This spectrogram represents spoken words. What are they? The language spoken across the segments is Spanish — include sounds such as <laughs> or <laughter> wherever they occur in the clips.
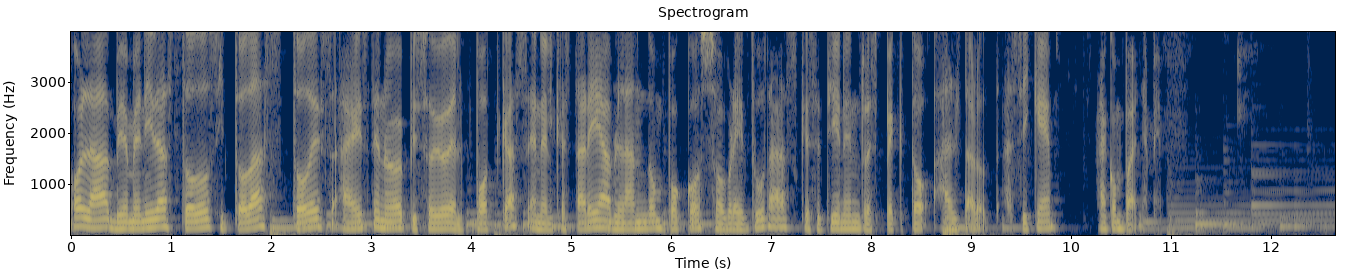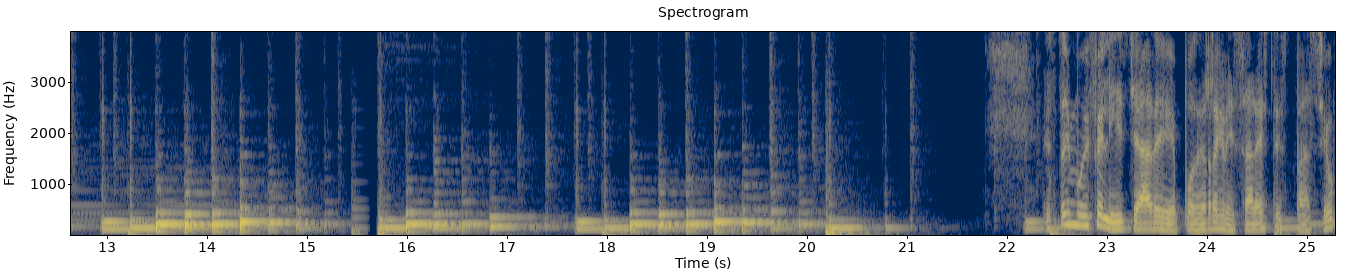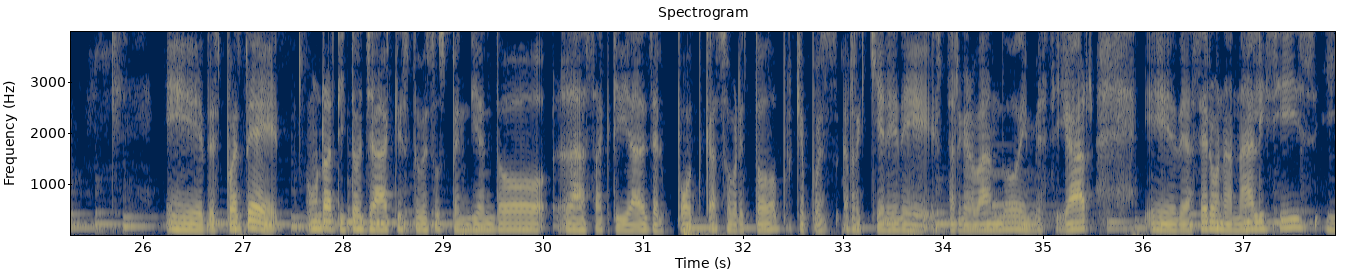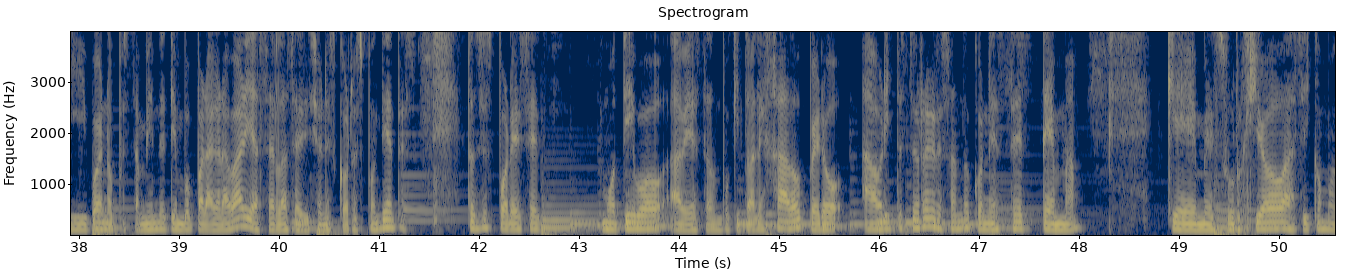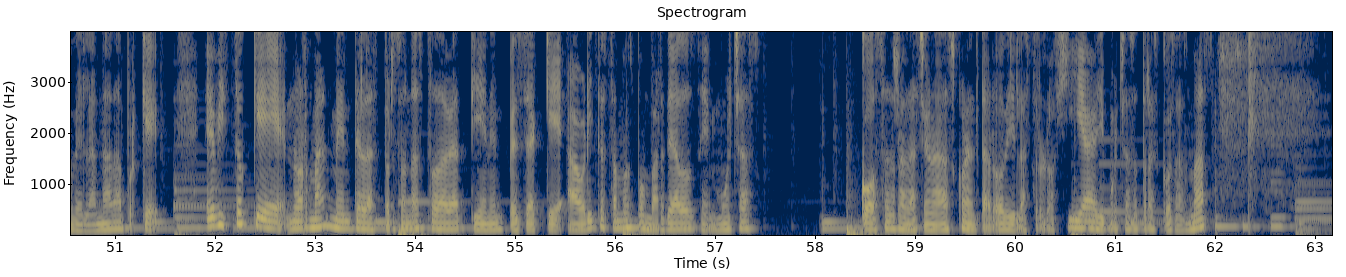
Hola, bienvenidas todos y todas, todes a este nuevo episodio del podcast en el que estaré hablando un poco sobre dudas que se tienen respecto al tarot. Así que acompáñame. Estoy muy feliz ya de poder regresar a este espacio. Eh, después de un ratito ya que estuve suspendiendo las actividades del podcast, sobre todo porque pues requiere de estar grabando, de investigar, eh, de hacer un análisis y bueno, pues también de tiempo para grabar y hacer las ediciones correspondientes. Entonces por ese motivo había estado un poquito alejado, pero ahorita estoy regresando con este tema que me surgió así como de la nada porque he visto que normalmente las personas todavía tienen, pese a que ahorita estamos bombardeados de muchas cosas relacionadas con el tarot y la astrología y muchas otras cosas más,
